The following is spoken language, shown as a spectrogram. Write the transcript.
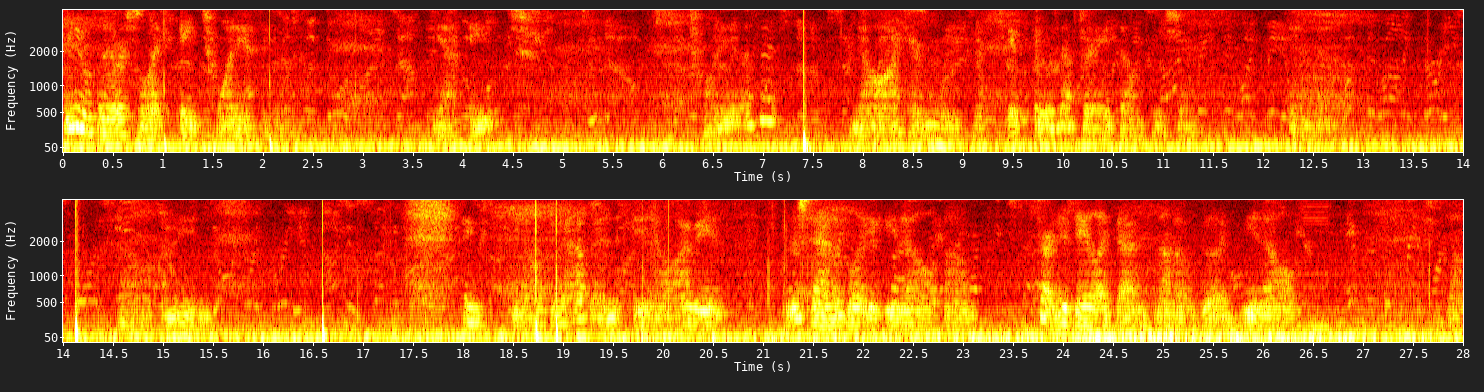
We didn't open the doors till like eight twenty, I think it was. Yeah, eight twenty was it? No, I can't remember what exact. It, it was after eight though. I'm pretty sure. And uh, so I mean, things you know do happen. You know, I mean, understandably, you know, um, starting a day like that is not a good. You know, she's not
